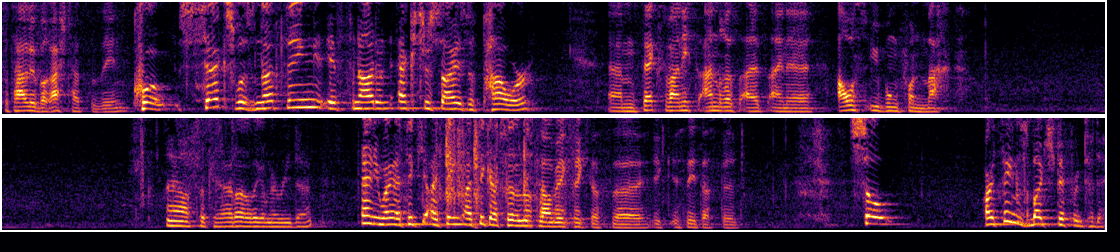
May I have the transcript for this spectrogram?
total überrascht hat zu sehen. Quote, sex was nothing if not an exercise of power, Ähm, Sex war nichts anderes als eine Ausübung von Macht. No, it's okay. I don't think I'm going to read that. Anyway, I think I think I think I've said Ich enough. on glaube, ihr kriegt das, äh, ihr, ihr seht das Bild. So, are things much different today?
